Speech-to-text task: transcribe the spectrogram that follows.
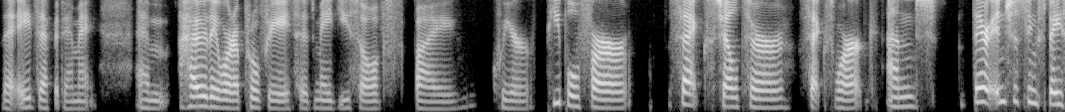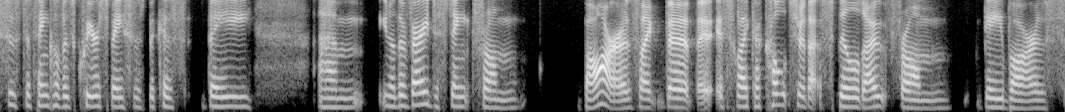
the AIDS epidemic, um, how they were appropriated, made use of by queer people for sex, shelter, sex work. And they're interesting spaces to think of as queer spaces because they um, you know, they're very distinct from bars. Like the, it's like a culture that spilled out from gay bars,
